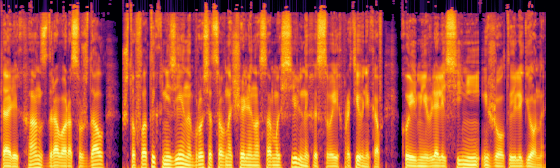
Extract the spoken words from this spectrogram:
Тарик хан здраво рассуждал, что флоты князей набросятся вначале на самых сильных из своих противников, коими являлись синие и желтые легионы.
